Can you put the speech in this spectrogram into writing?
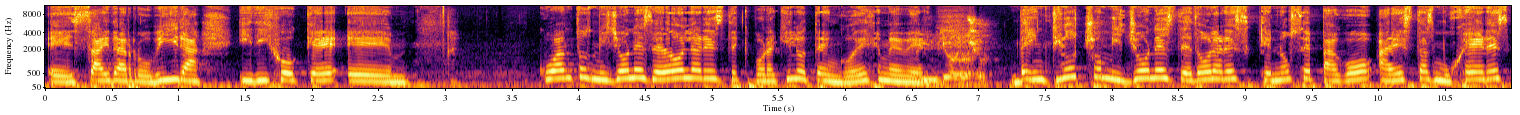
eh, Zaida Rovira, y dijo que ¿Cuántos millones de dólares? De, por aquí lo tengo, déjeme ver. 28. 28 millones de dólares que no se pagó a estas mujeres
